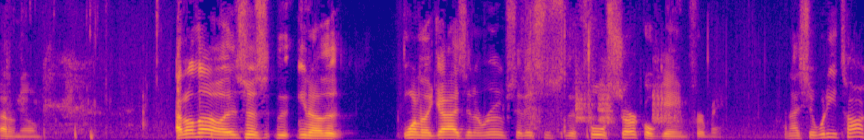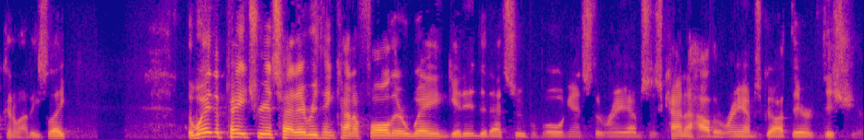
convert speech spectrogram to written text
I don't know. I don't know. It's just you know the one of the guys in the room said this is the full circle game for me, and I said, "What are you talking about?" He's like, "The way the Patriots had everything kind of fall their way and get into that Super Bowl against the Rams is kind of how the Rams got there this year.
